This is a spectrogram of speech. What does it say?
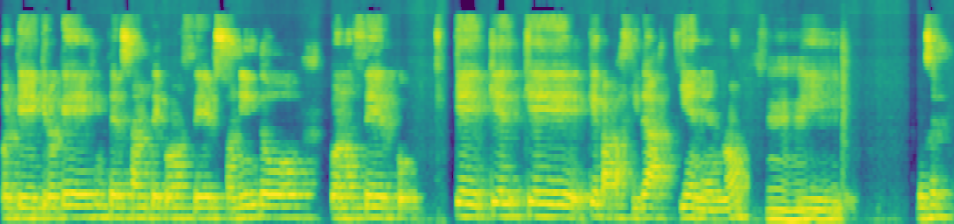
porque creo que es interesante conocer sonido, conocer qué, qué, qué, qué capacidad tienen, ¿no? Y entonces,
